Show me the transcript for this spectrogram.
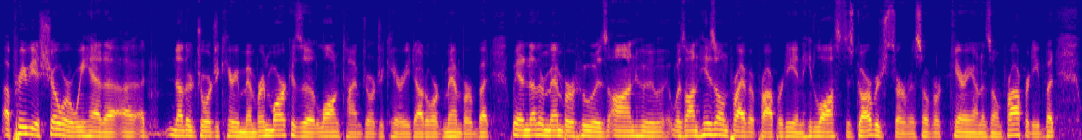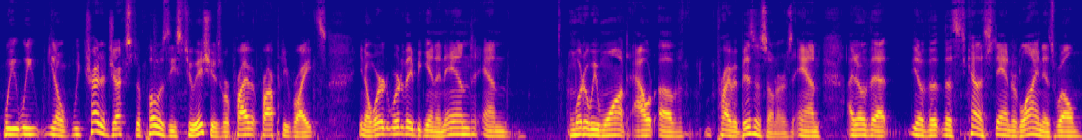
a previous show where we had a, a another Georgia Carry member, and Mark is a longtime GeorgiaCarry.org member, but we had another member who was on who was on his own private property, and he lost his garbage service over carrying on his own property. But we we you know we try to juxtapose these two issues where private property rights, you know, where where do they begin and end, and what do we want out of private business owners? And I know that you know the the kind of standard line is well.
